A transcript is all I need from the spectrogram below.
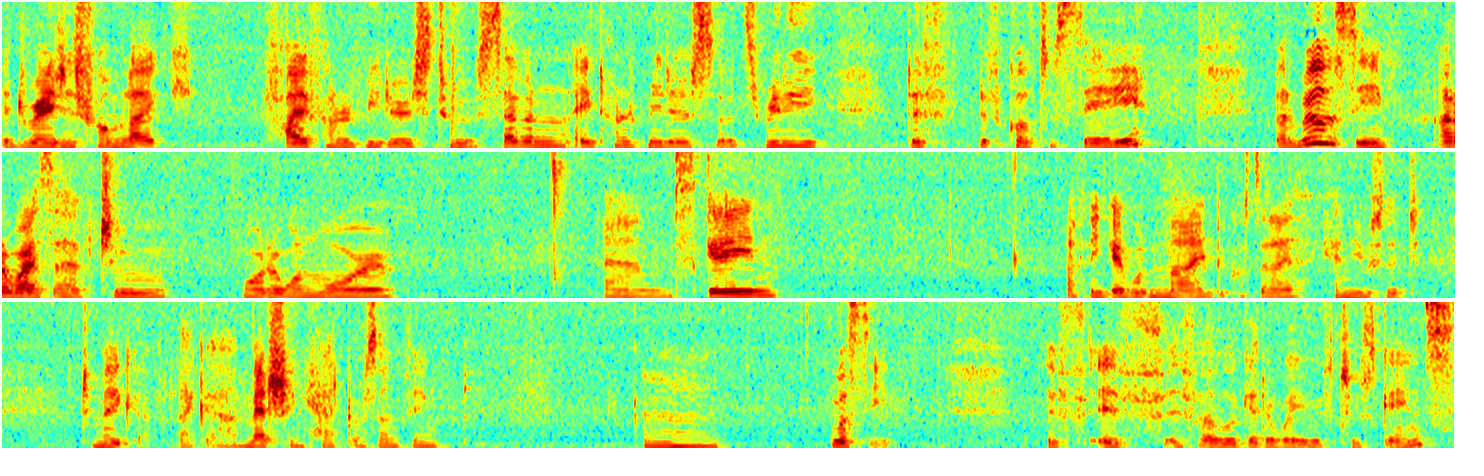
it ranges from like 500 meters to 7 800 meters so it's really dif difficult to say. But we'll see. Otherwise I have to order one more um, skein I think I wouldn't mind because then I can use it to make like a matching hat or something. Mm, we'll see if if if I will get away with two skeins.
